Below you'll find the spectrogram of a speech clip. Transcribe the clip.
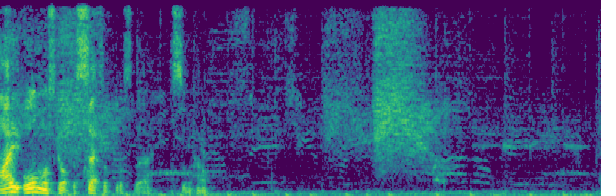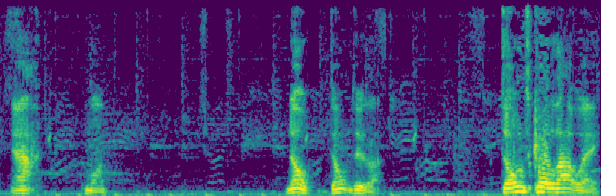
I almost got the setup list there, somehow. Ah, come on. No, don't do that. Don't go that way.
